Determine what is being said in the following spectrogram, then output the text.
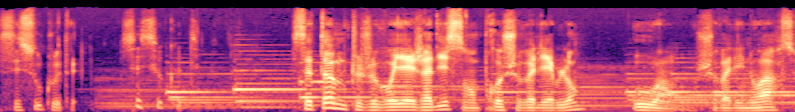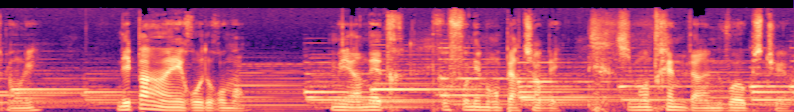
c'est sous-côté. c'est sous-côté. Cet homme que je voyais jadis en preux chevalier blanc, ou en chevalier noir selon lui, n'est pas un héros de roman, mais un être profondément perturbé, qui m'entraîne vers une voie obscure.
